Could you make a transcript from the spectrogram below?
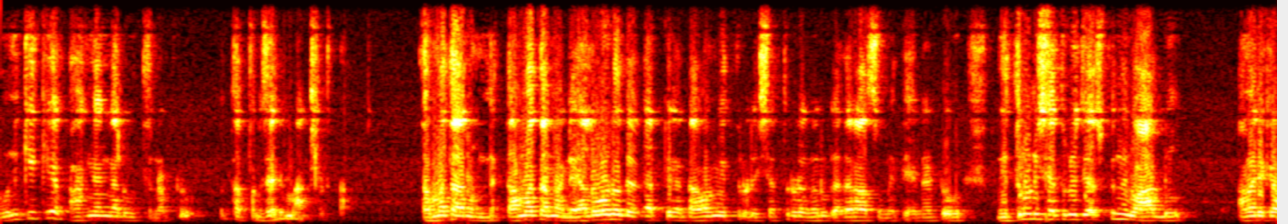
ఉనికికే భంగం కలుగుతున్నప్పుడు తప్పనిసరి మాట్లాడతాం. తమ తన తమ తమ నిలవడు తప్పిన తమ మిత్రుడు శత్రుడు గారు గదరాసు మితి అన్నట్టు మిత్రుడు శత్రుడు చేసుకుంది వాళ్ళు అమెరికా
